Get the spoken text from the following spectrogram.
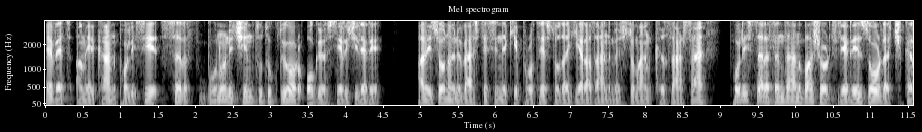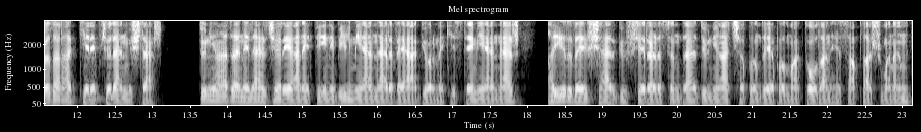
Evet, Amerikan polisi sırf bunun için tutukluyor o göstericileri. Arizona Üniversitesi'ndeki protestoda yer alan Müslüman kızlarsa polis tarafından başörtüleri zorla çıkarılarak kelepçelenmişler. Dünyada neler cereyan ettiğini bilmeyenler veya görmek istemeyenler, hayır ve şer güçleri arasında dünya çapında yapılmakta olan hesaplaşmanın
